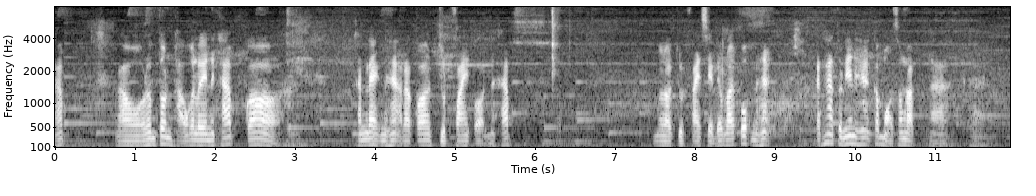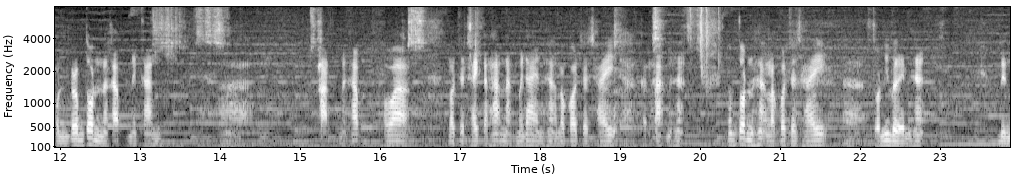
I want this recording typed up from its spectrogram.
ครับ เราเริ่มต้นเผากันเลยนะครับ ก็ขั้นแรกนะฮะเราก็จุดไฟก่อนนะครับ เมื่อเราจุดไฟเสร็จเรียบร้อยปุ๊บนะฮะ กระทะตัวนี้นะฮะก็เหมาะสำหรับคนเริ่มต้นนะครับในการผัดนะครับ เพราะว่าเราจะใช้กระทะหนักไม่ได้นะฮะเราก็จะใช้กระทะนะฮะเริ่มต้นนะฮะเราก็จะใช้ตัวนี้เลยนะฮะดึง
